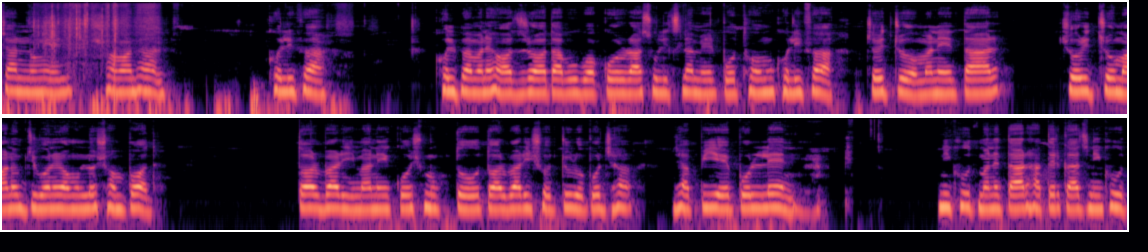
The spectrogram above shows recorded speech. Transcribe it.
চার নংয়ের সমাধান খলিফা খলিফা মানে হজরত আবু বকর রাসুল ইসলামের প্রথম খলিফা চরিত্র মানে তার চরিত্র মানব জীবনের অমূল্য সম্পদ। তরবারি মানে কোষমুক্ত, তরবারি শত্রুর ওপর ঝা, ঝাঁপিয়ে পড়লেন। নিখুঁত মানে তার হাতের কাজ নিখুঁত।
